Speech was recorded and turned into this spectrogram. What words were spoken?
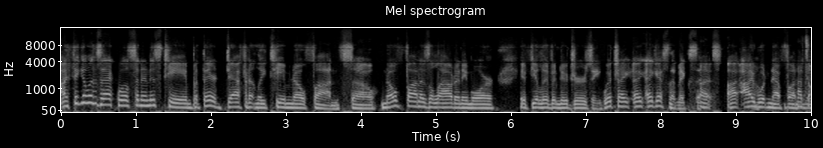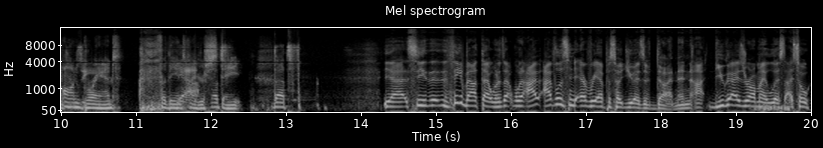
I think it was Zach Wilson and his team, but they're definitely team no fun. So no fun is allowed anymore if you live in New Jersey, which I, I, I guess that makes sense. I, I wouldn't have fun. in That's New on Jersey. brand for the Yeah, entire that's- state. That's Yeah, see, the, the thing about that one is that when I, I've listened to every episode you guys have done, and I, you guys are on my list. I- So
